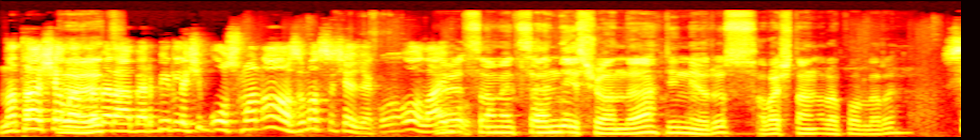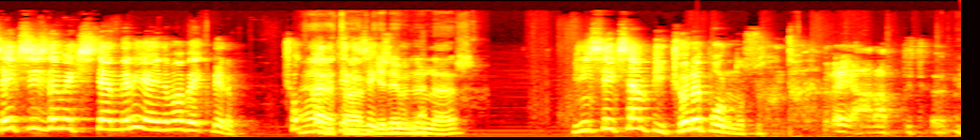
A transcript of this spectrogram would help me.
Natasha'larla Evet. beraber birleşip Osman ağzıma sıçacak. O, olay Evet bu. Samet sendeyiz şu anda. Dinliyoruz savaştan raporları. Seks izlemek isteyenleri yayınıma beklerim. Çok Evet kaliteli abi seks gelebilirler. 1080p köle pornosu. Ve yarabbi tövbe.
